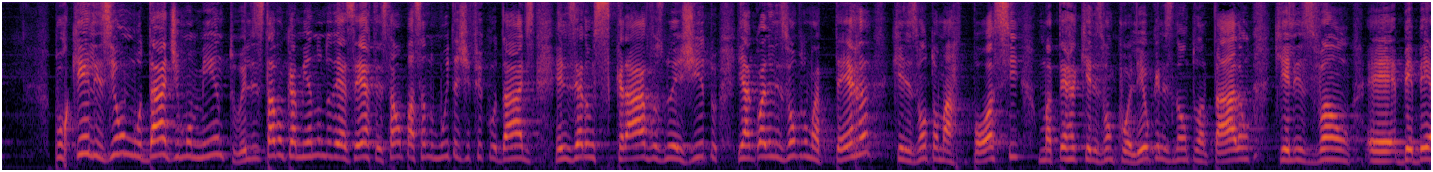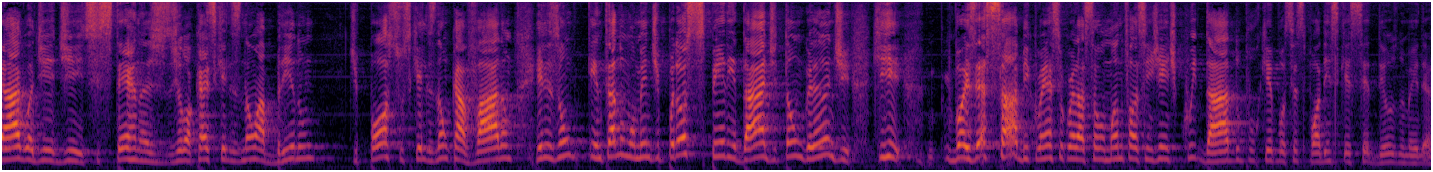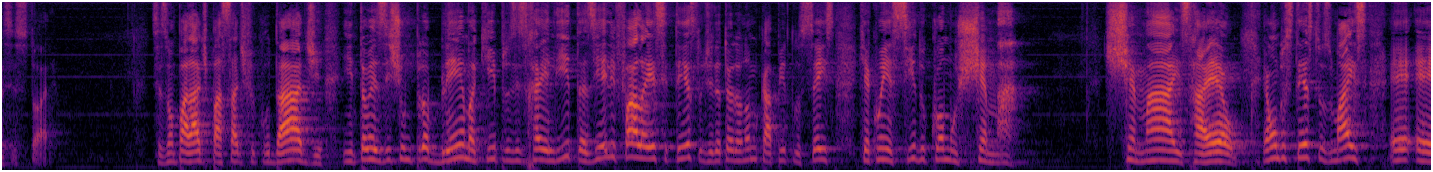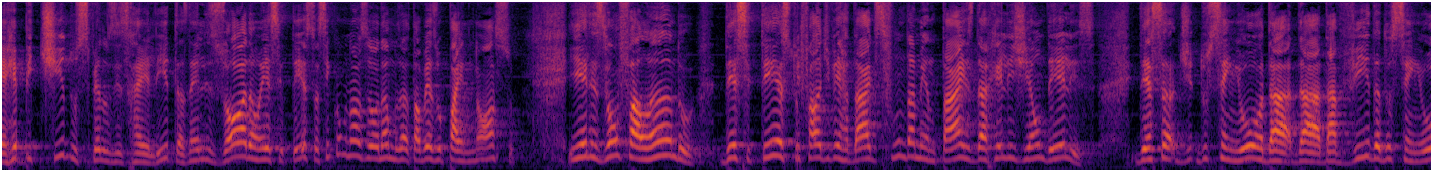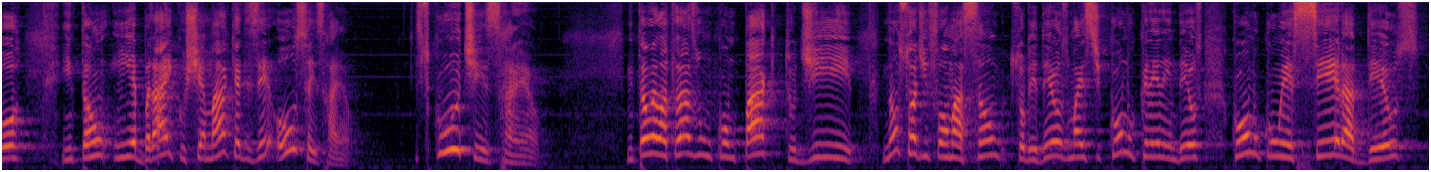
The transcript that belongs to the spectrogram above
porque eles iam mudar de momento, eles estavam caminhando no deserto, eles estavam passando muitas dificuldades, eles eram escravos no Egito, e agora eles vão para uma terra que eles vão tomar posse, uma terra que eles vão colher o que eles não plantaram, que eles vão é, beber água de, de cisternas, de locais que eles não abriram, de poços que eles não cavaram, eles vão entrar num momento de prosperidade tão grande que Moisés sabe, conhece o coração humano fala assim: gente, cuidado, porque vocês podem esquecer Deus no meio dessa história. Vocês vão parar de passar dificuldade. Então existe um problema aqui para os israelitas. E ele fala esse texto de Deuteronômio capítulo 6, que é conhecido como Shema. Shema Israel. É um dos textos mais é, é, repetidos pelos israelitas. Né? Eles oram esse texto, assim como nós oramos talvez o Pai Nosso. E eles vão falando desse texto e fala de verdades fundamentais da religião deles, dessa, de, do Senhor, da, da, da vida do Senhor. Então, em hebraico, Shema quer dizer ouça Israel. Escute Israel. Então ela traz um compacto de não só de informação sobre Deus, mas de como crer em Deus, como conhecer a Deus.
